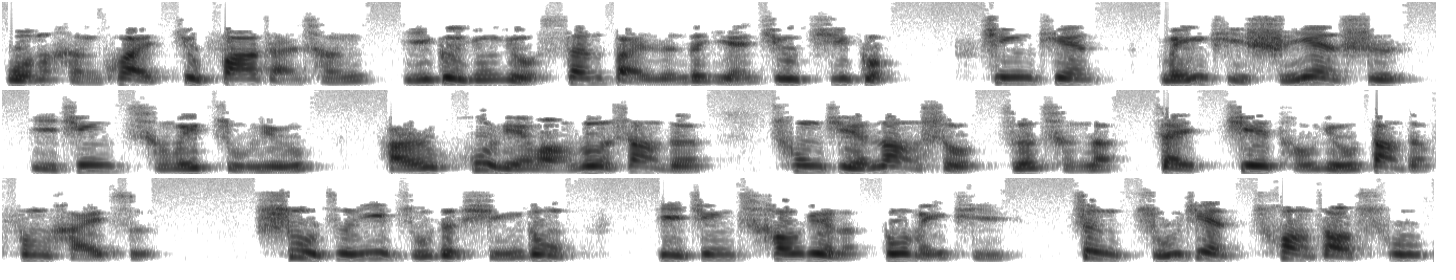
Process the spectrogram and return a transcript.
我们很快就发展成一个拥有三百人的研究机构。今天。媒体实验室已经成为主流，而互联网络上的冲街浪手则成了在街头游荡的疯孩子。数字一族的行动已经超越了多媒体，正逐渐创造出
